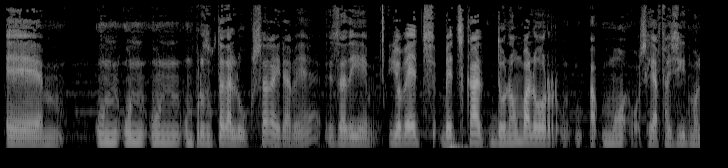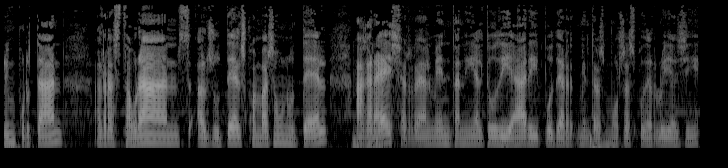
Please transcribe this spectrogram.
eh, un, un, un, un producte de luxe gairebé? És a dir, jo veig, veig que dona un valor molt, o sigui, afegit molt important als restaurants, als hotels, quan vas a un hotel, uh -huh. agraeixes realment tenir el teu diari, poder, mentre esmorzes, poder-lo llegir.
